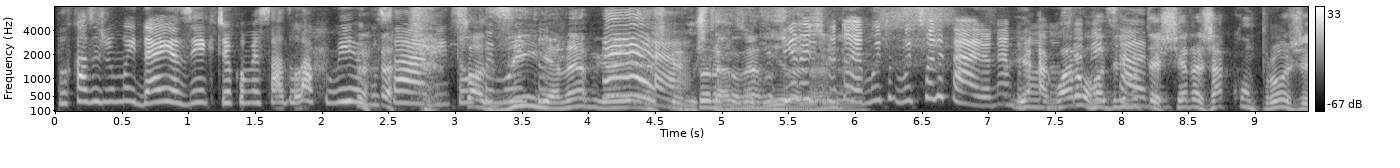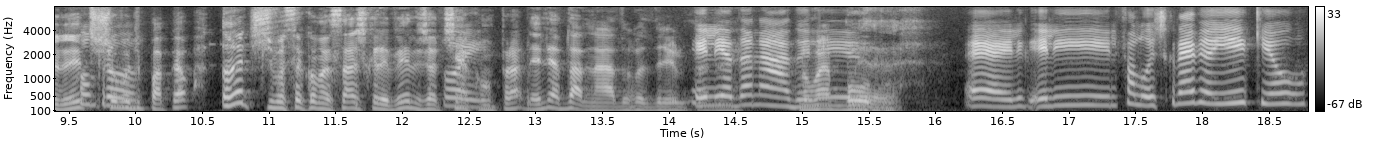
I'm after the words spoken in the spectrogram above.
por causa de uma ideiazinha que tinha começado lá comigo, sabe? Então foi muito... Sozinha, né? Porque a Nos escritora começa Unidos, Vida de né? escritor é muito, muito solitário, né, E Bruno? agora Você o Rodrigo sabe. Teixeira já comprou os direitos de chuva de papel. Antes de você começar a escrever, ele já Foi. tinha comprado. Ele é danado, Rodrigo. Ele é também. danado. Não ele... é bobo. É, ele, ele, ele falou, escreve aí que eu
